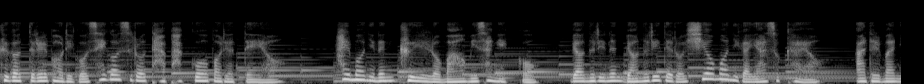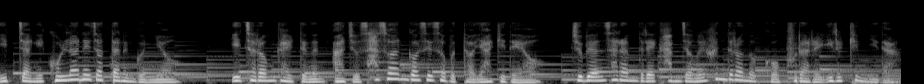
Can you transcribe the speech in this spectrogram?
그것들을 버리고 새 것으로 다 바꾸어 버렸대요. 할머니는 그 일로 마음이 상했고 며느리는 며느리대로 시어머니가 야속하여 아들만 입장이 곤란해졌다는군요. 이처럼 갈등은 아주 사소한 것에서부터 야기되어 주변 사람들의 감정을 흔들어 놓고 불화를 일으킵니다.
